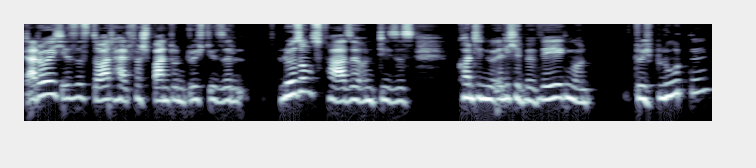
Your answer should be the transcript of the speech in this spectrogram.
dadurch ist es dort halt verspannt und durch diese Lösungsphase und dieses kontinuierliche Bewegen und Durchbluten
